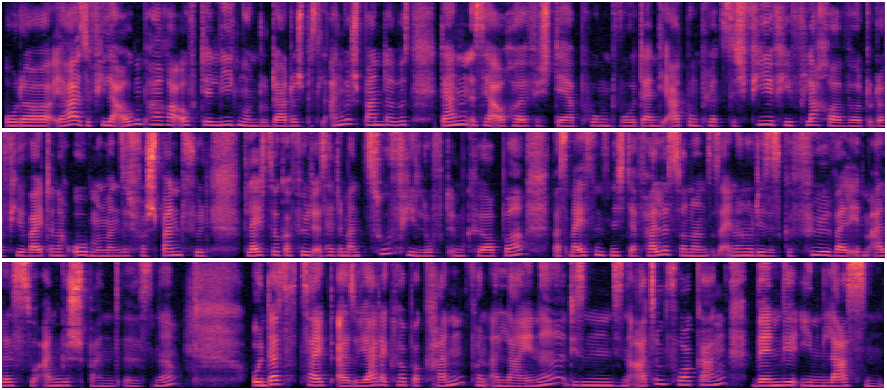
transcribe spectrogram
oder ja, also viele Augenpaare auf dir liegen und du dadurch ein bisschen angespannter wirst, dann ist ja auch häufig der Punkt, wo dann die Atmung plötzlich viel, viel flacher wird oder viel weiter nach oben und man sich verspannt fühlt. Vielleicht sogar fühlt, als hätte man zu viel Luft im Körper, was meistens nicht der Fall ist, sondern es ist einfach nur dieses Gefühl, weil eben alles so angespannt ist. Ne? Und das zeigt also, ja, der Körper kann von alleine diesen, diesen Atemvorgang, wenn wir ihn lassen.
